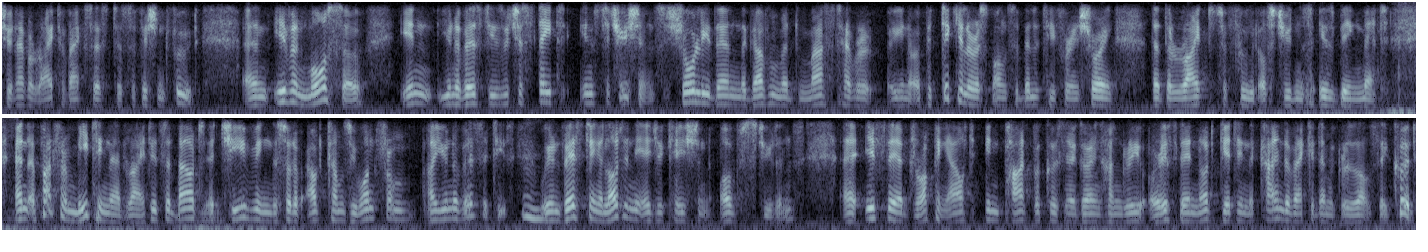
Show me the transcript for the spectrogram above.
should have a right of access to sufficient food. And even more so in universities which are state institutions. Surely then the government must have a, you know, a particular responsibility for ensuring that the right to food of students is being met. And apart from meeting that right, it's about achieving the sort of outcomes we want from our universities. We're investing a lot in the education of students. Uh, if they're dropping out in part because they're going hungry or if they're not getting the kind of academic results they could,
